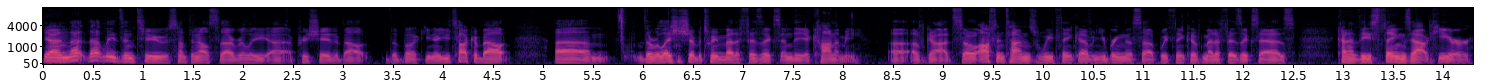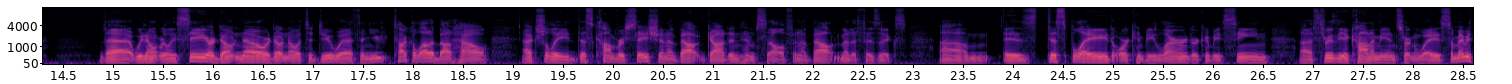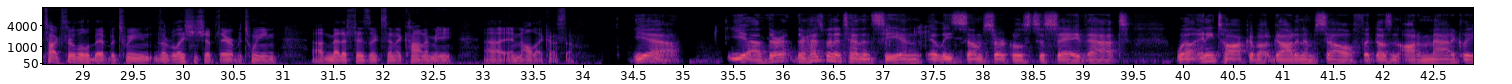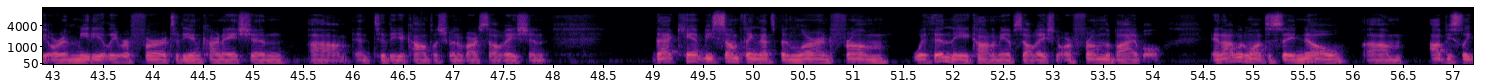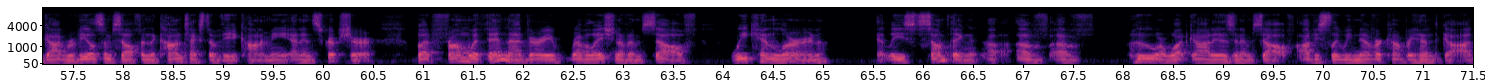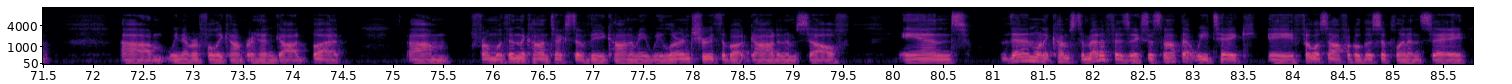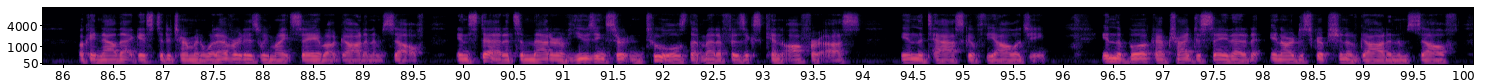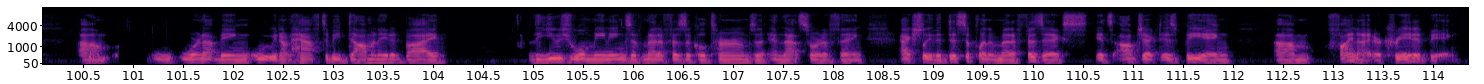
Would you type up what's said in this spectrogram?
Yeah, and that, that leads into something else that I really uh, appreciated about the book. You know, you talk about um, the relationship between metaphysics and the economy uh, of God. So, oftentimes we think of, and you bring this up, we think of metaphysics as kind of these things out here that we don't really see or don't know or don't know what to do with. And you talk a lot about how actually this conversation about God and Himself and about metaphysics um, is displayed or can be learned or can be seen uh, through the economy in certain ways. So maybe talk through a little bit between the relationship there between uh, metaphysics and economy uh, and all that kind of stuff. Yeah, yeah. There there has been a tendency in at least some circles to say that well, any talk about God and Himself that doesn't automatically or immediately refer to the incarnation um, and to the accomplishment of our salvation, that can't be something that's been learned from within the economy of salvation or from the Bible. And I would want to say no. Um, obviously, God reveals Himself in the context of the economy and in Scripture, but from within that very revelation of Himself, we can learn at least something uh, of of who or what God is in Himself. Obviously, we never comprehend God. Um, we never fully comprehend God, but um, from within the context of the economy, we learn truth about God and Himself. And then when it comes to metaphysics, it's not that we take a philosophical discipline and say, okay, now that gets to determine whatever it is we might say about God and Himself. Instead, it's a matter of using certain tools that metaphysics can offer us in the task of theology in the book, I've tried to say that in our description of God and Himself, um, we're not being, we don't have to be dominated by the usual meanings of metaphysical terms and that sort of thing. Actually, the discipline of metaphysics, its object is being um, finite or created being.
